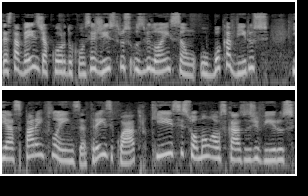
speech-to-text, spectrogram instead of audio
Desta vez, de acordo com os registros, os vilões são o bocavírus e as parainfluenza 3 e 4, que se somam aos casos de vírus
